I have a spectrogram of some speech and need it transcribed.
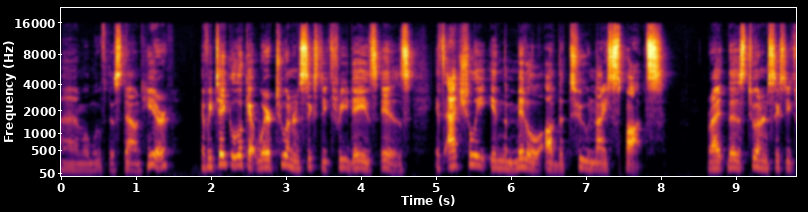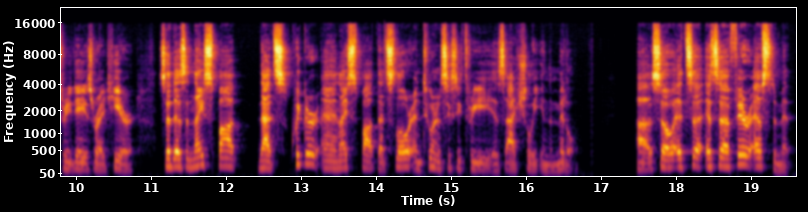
And we'll move this down here. If we take a look at where 263 days is, it's actually in the middle of the two nice spots, right? There's 263 days right here. So there's a nice spot that's quicker and nice spot that's slower, and 263 is actually in the middle. Uh, so it's a, it's a fair estimate.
